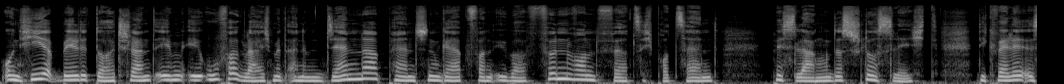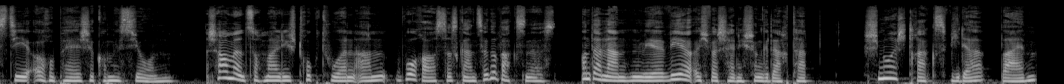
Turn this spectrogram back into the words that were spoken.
Und hier bildet Deutschland im EU-Vergleich mit einem Gender Pension Gap von über 45 Prozent bislang das Schlusslicht. Die Quelle ist die Europäische Kommission. Schauen wir uns doch mal die Strukturen an, woraus das Ganze gewachsen ist. Und da landen wir, wie ihr euch wahrscheinlich schon gedacht habt, schnurstracks wieder beim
